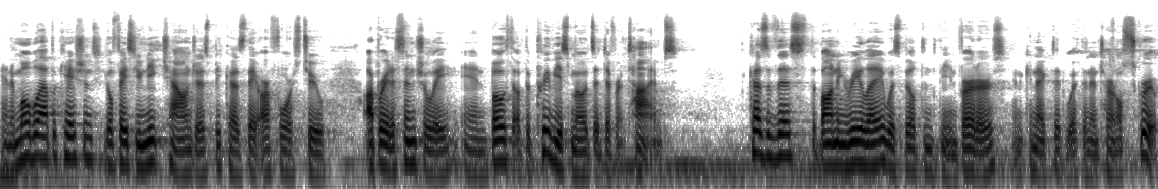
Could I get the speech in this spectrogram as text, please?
And in mobile applications, you'll face unique challenges because they are forced to operate essentially in both of the previous modes at different times. Because of this, the bonding relay was built into the inverters and connected with an internal screw.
